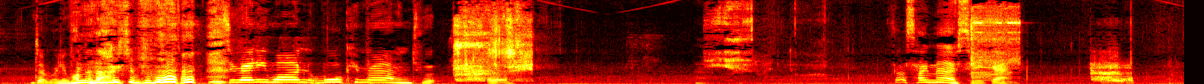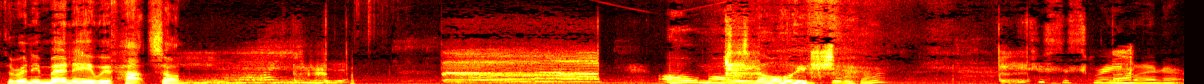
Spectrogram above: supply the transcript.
don't really want to know to be fair. Is there anyone walking around? With, uh, Does that say mercy again? Are there any men here with hats on? Oh my life. What was that? just a scream, wasn't it?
